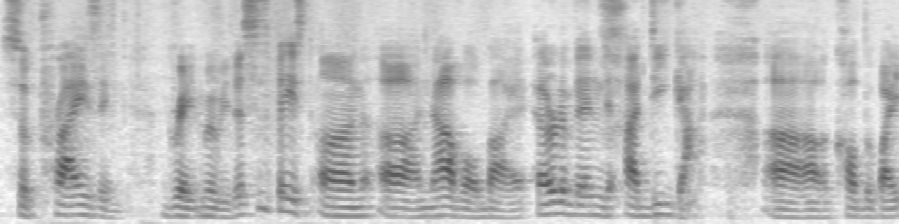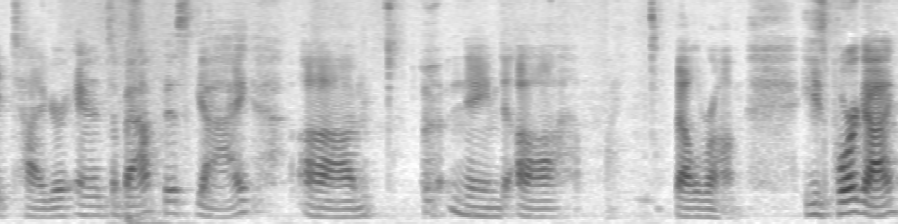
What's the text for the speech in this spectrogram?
surprising, great movie. This is based on a novel by Aravind Adiga uh, called The White Tiger, and it's about this guy um, named uh, Balram. He's a poor guy,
